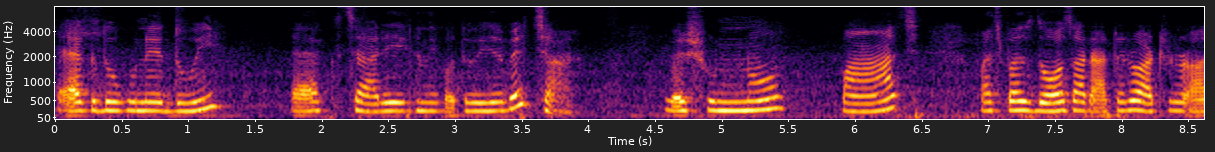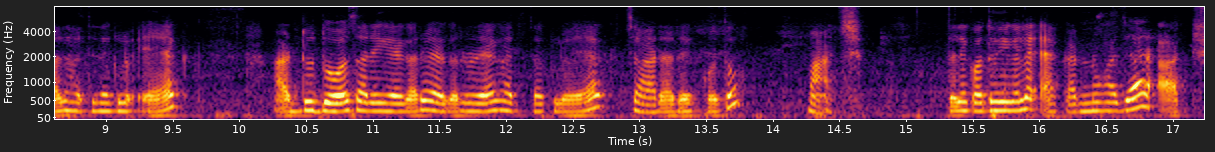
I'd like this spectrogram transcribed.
এক দুগুণে দুই, এক চারে এখানে কত হয়ে যাবে? চার। এবার শূন্য, পাঁচ পাঁচ পাঁচ, দশ, আর আঠারো আঠারো, আর হাতে থাকল এক, আর দু, দশ, আর এক, এগারো, এগারোর এক, হাতে থাকল এক, চার, আর এক কত? পাঁচ। তাহলে কত হয়ে গেল? একান্ন হাজার আটশো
